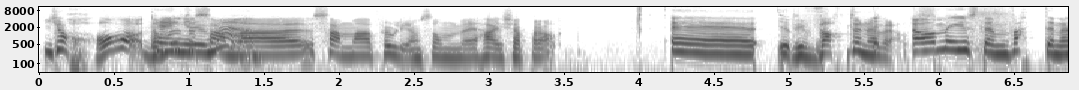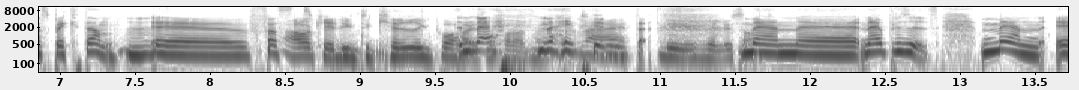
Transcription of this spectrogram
Jaha, de har inte samma, samma problem som High Chaparral. Eh, Det är vatten överallt. ja, men just den vattenaspekten. Eh, fast Ja, Okej, det är inte krig på High Nej, Chaparral. nej, det är det inte. Det är väldigt sant. Men, eh, nej precis. Men eh,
